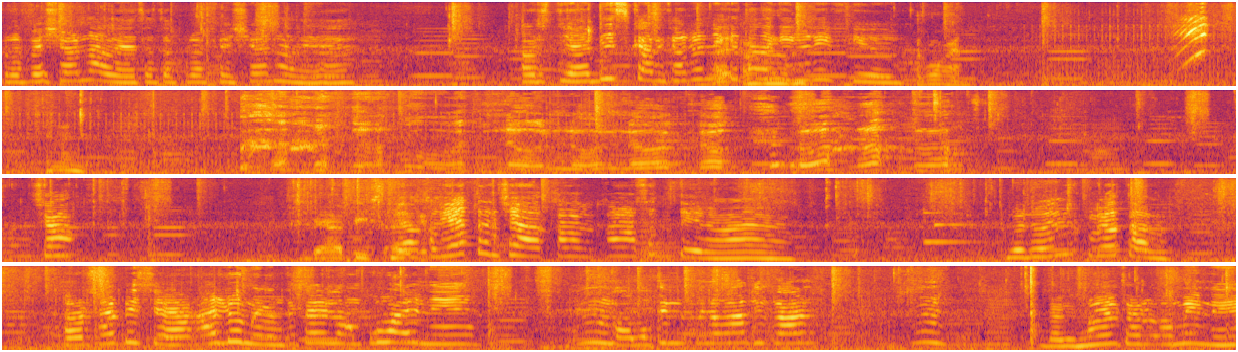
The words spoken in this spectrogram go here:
Profesional ya, tetap profesional ya. Harus dihabiskan karena ini Ayo, kita lagi nge-review. Aku makan. Enak no, no, no, no. Cak, Udah habis. Ayo. kelihatan Cak, karena, karena setir. Nah. Dua-duanya kelihatan. Harus habis ya. Aduh, minum kita hilang pula ini. Hmm, nggak mungkin minum lagi kan? Hmm, dari mana taruh om ini?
